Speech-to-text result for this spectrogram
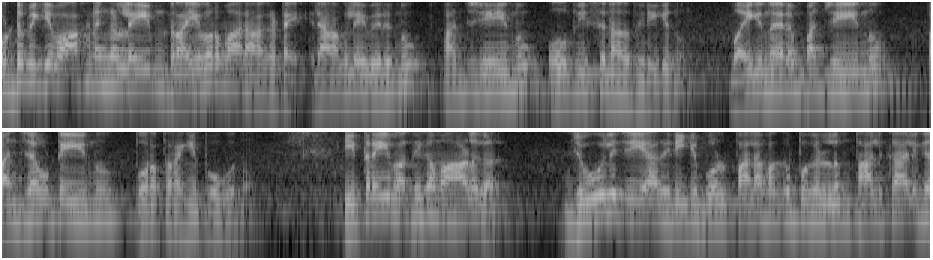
ഒട്ടുമിക്ക വാഹനങ്ങളിലെയും ഡ്രൈവർമാരാകട്ടെ രാവിലെ വരുന്നു പഞ്ച് ചെയ്യുന്നു ഓഫീസിനകത്തിരിക്കുന്നു വൈകുന്നേരം പഞ്ച് ചെയ്യുന്നു പഞ്ച് ഔട്ട് ചെയ്യുന്നു പുറത്തിറങ്ങി പോകുന്നു. ഇത്രയും അധികം ആളുകൾ ജോലി ചെയ്യാതിരിക്കുമ്പോൾ പല വകുപ്പുകളിലും താൽക്കാലിക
